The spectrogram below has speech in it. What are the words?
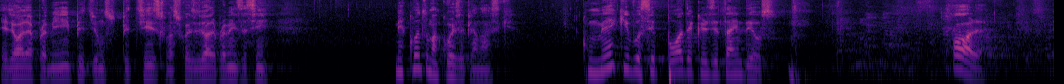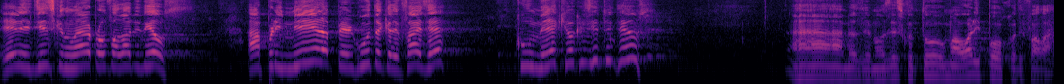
Ele olha para mim, pediu uns petiscos, umas coisas, ele olha para mim e diz assim: Me conta uma coisa, Pianoski. Como é que você pode acreditar em Deus? Olha, ele disse que não era para eu falar de Deus a primeira pergunta que ele faz é: como é que eu acredito em Deus? Ah, meus irmãos, ele escutou uma hora e pouco de falar.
